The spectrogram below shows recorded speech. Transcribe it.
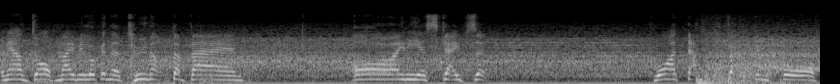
And now Dolph maybe looking to tune up the band. Oh, and he escapes it. Quite that back and forth.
